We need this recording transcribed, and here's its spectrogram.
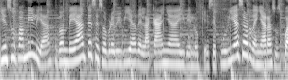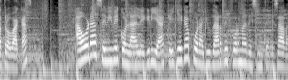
Y en su familia, donde antes se sobrevivía de la caña y de lo que se pudiese ordeñar a sus cuatro vacas, ahora se vive con la alegría que llega por ayudar de forma desinteresada,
